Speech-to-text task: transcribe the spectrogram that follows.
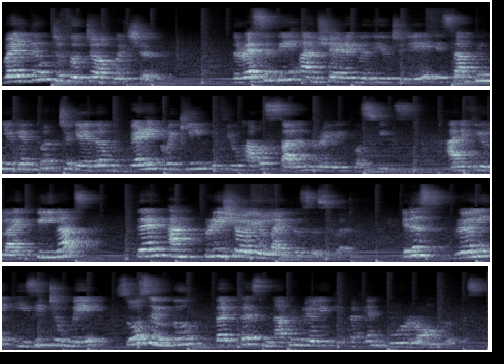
Welcome to FoodTok with Sherin. The recipe I'm sharing with you today is something you can put together very quickly if you have a sudden craving for sweets. And if you like peanuts, then I'm pretty sure you'll like this as well. It is really easy to make, so simple that there's nothing really that can go wrong with this.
